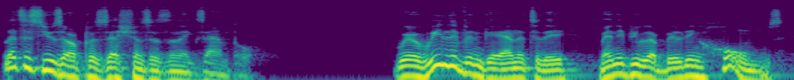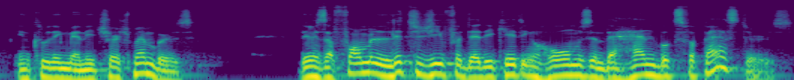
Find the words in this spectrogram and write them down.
Let us use our possessions as an example. Where we live in Guyana today, many people are building homes, including many church members. There is a formal liturgy for dedicating homes in the handbooks for pastors.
